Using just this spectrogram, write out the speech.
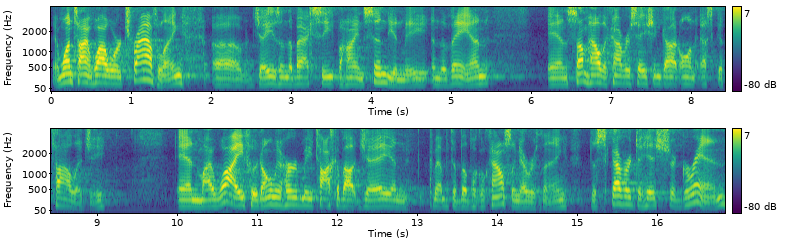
And one time while we're traveling, uh, Jay's in the back seat behind Cindy and me in the van, and somehow the conversation got on eschatology. And my wife, who'd only heard me talk about Jay and commitment to biblical counseling and everything, discovered to his chagrin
